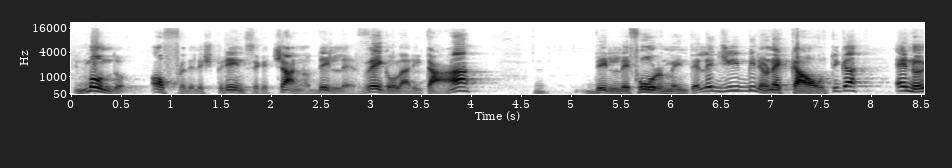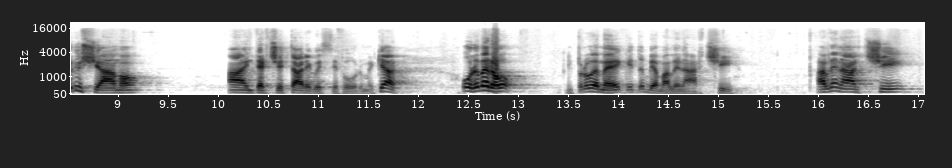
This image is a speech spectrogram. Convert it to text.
il mondo offre delle esperienze che hanno delle regolarità, delle forme intellegibili, non è caotica e noi riusciamo a intercettare queste forme. Chiaro? Ora però il problema è che dobbiamo allenarci, allenarci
